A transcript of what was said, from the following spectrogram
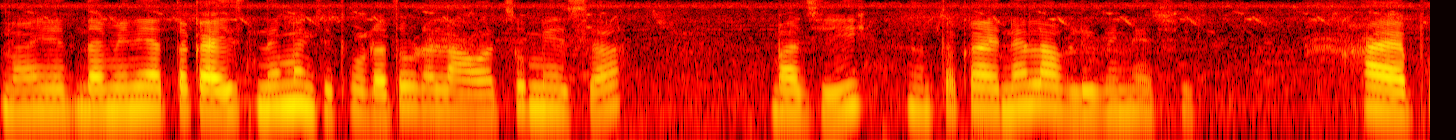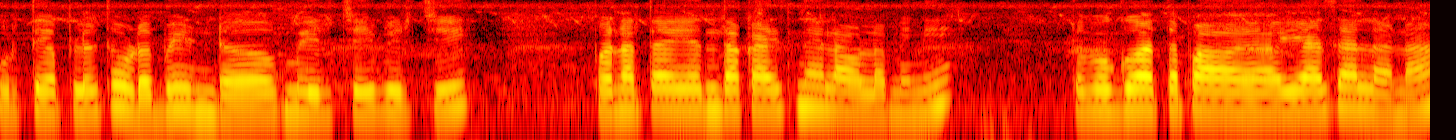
नाही यंदा मी आता काहीच नाही म्हणजे थोडा थोडा लावायचो मी असा भाजी. नंतर काय नाही लावली मी अशी खायापुरते आपलं थोडं भेंडं मिरची बिरची. पण आता यंदा काहीच नाही लावला मी तर बघू आता पा या झाला ना.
